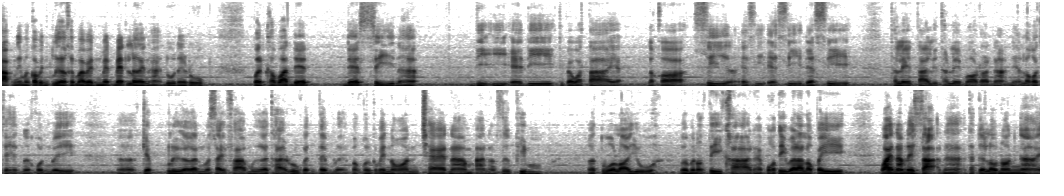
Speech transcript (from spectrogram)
ตักนี่มันก็เป็นเกลือขึ้นมาเป็นเม็ดๆเลยนะฮะดูในรูป เปิดคำว่า dead dead sea นะฮะ D E A D ที่แปลว่าตายอะแล้วก็ sea นะ S E A C dead sea ทะเลตายหรือทะเลมรณะเนี่ยเราก็จะเห็นคนไปเเก็บเกลือกันมาใส่ฝ่ามือถ่ายรูปกันเต็มเลย บางคนก็ไปนอนแช่น้ำอ่านหนังสือพิมพ์ แล้วตัวลอยอยู่โดยไม่ต้องตีขานะปกติเวลาเราไปว่ายน้ำในสระนะฮะถ้าเกิดเรานอนหงาย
